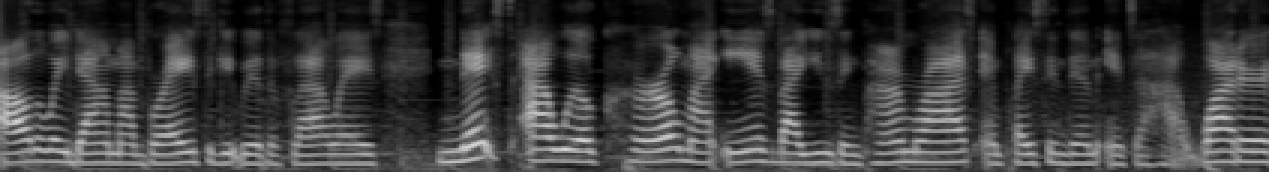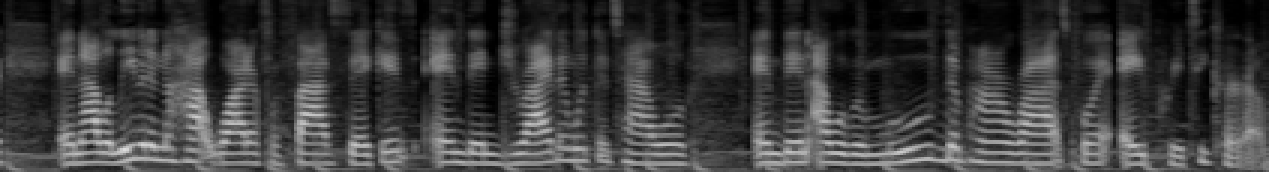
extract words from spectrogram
all the way down my braids to get rid of the flyaways. Next, I will curl my ends by using perm rods and placing them into hot water. And I will leave it in the hot water for five seconds and then dry them with the towel. And then I will remove the perm rods for a pretty curl.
